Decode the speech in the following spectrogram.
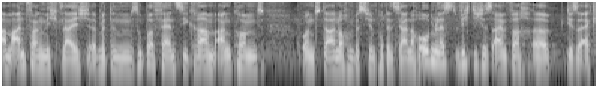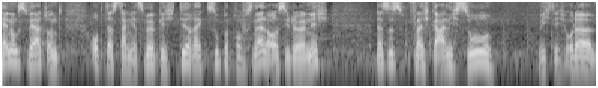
am Anfang nicht gleich äh, mit dem super fancy Kram ankommt und da noch ein bisschen Potenzial nach oben lässt. Wichtig ist einfach äh, dieser Erkennungswert und ob das dann jetzt wirklich direkt super professionell aussieht oder nicht, das ist vielleicht gar nicht so wichtig oder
